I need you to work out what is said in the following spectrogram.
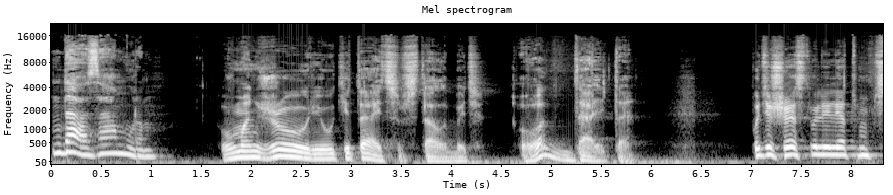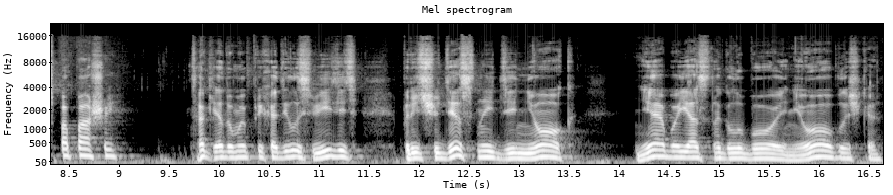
Да, за Амуром. В Маньчжурии у китайцев, стало быть. Вот даль-то. Путешествовали летом с папашей? Так, я думаю, приходилось видеть причудесный денек – Небо ясно-голубое, не облачко.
